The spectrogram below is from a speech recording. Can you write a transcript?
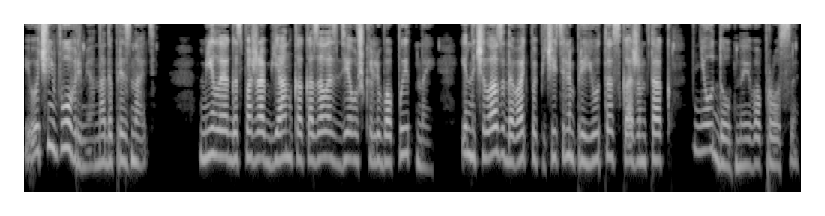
И очень вовремя, надо признать. Милая госпожа Бьянка оказалась девушкой любопытной и начала задавать попечителям приюта, скажем так, неудобные вопросы.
